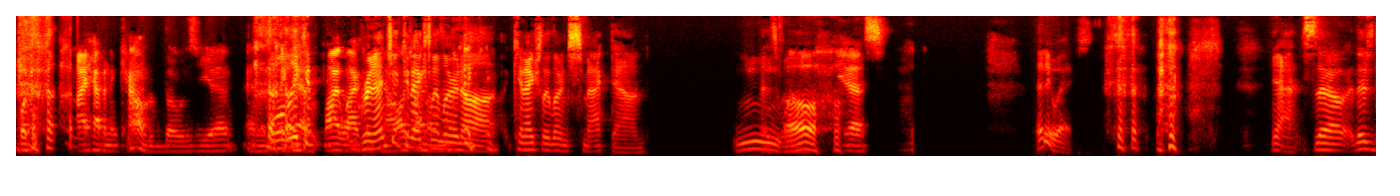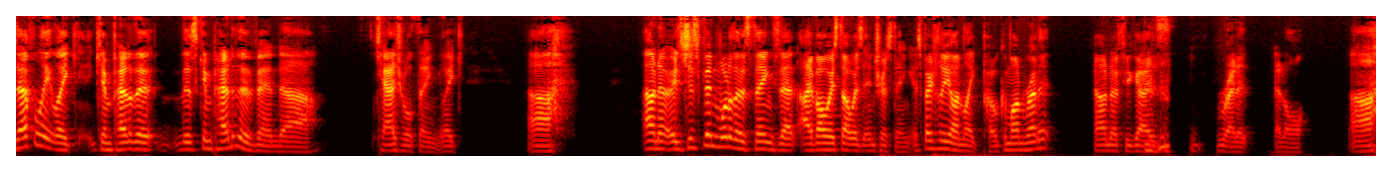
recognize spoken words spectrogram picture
But I haven't encountered those yet. And Well, they again, can. my lack Greninja can actually learn. Uh, can actually learn Smackdown. Mm, well. Oh, yes. anyway. Yeah. So there's definitely like competitive. This competitive and uh, casual thing. Like, uh, I don't know. It's just been one of those things that I've always thought was interesting, especially on like Pokemon Reddit. I don't know if you guys read it at all. Uh,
